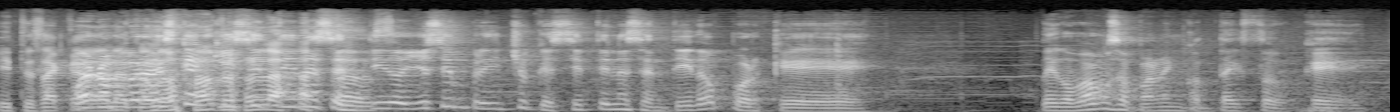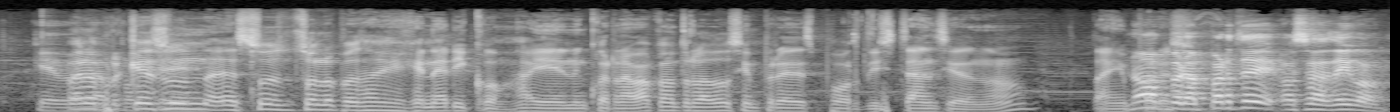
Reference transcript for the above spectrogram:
Y te sacan Bueno, pero es que aquí sí tiene sentido. Yo siempre he dicho que sí tiene sentido porque. Digo, vamos a poner en contexto que. que Bueno, porque es un, es un solo pasaje genérico. Ahí en Cuernavaca, otro lado, siempre es por distancias, ¿no? También No, pero aparte, o sea, digo,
